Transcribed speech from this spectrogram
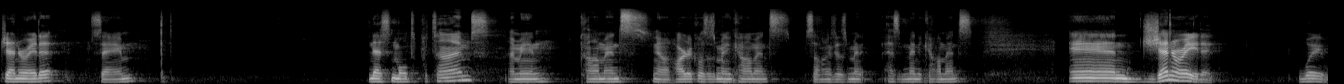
generate it, same. Nest multiple times. I mean, comments, you know, articles as many comments, songs as many, as many comments. And generate it. Wait,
